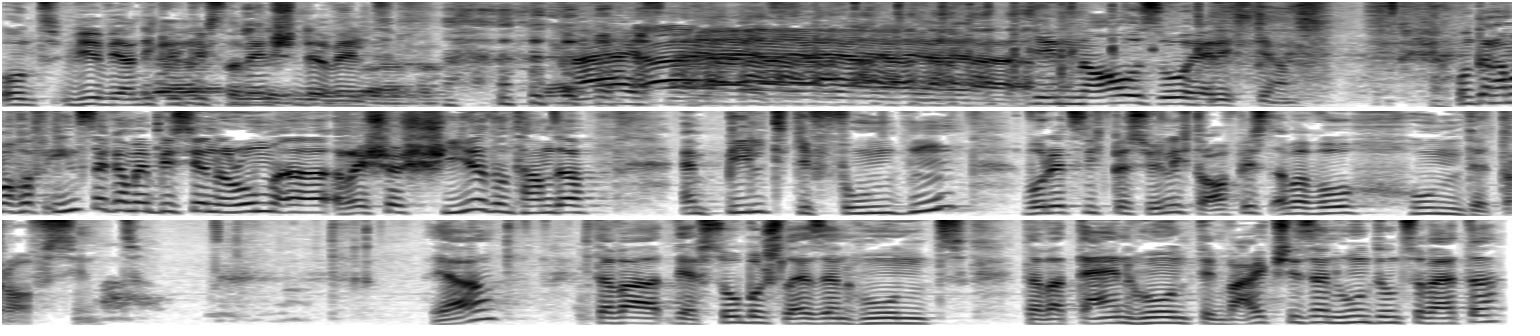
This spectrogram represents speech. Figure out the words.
und wir wären die glücklichsten Menschen der Welt. Nice, nice. Genau so hätte ich es gern. Und dann haben wir auch auf Instagram ein bisschen rum äh, recherchiert und haben da ein Bild gefunden, wo du jetzt nicht persönlich drauf bist, aber wo Hunde drauf sind. Ja, da war der Soboschlei sein Hund, da war dein Hund, dem Waldschi sein Hund und so weiter.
